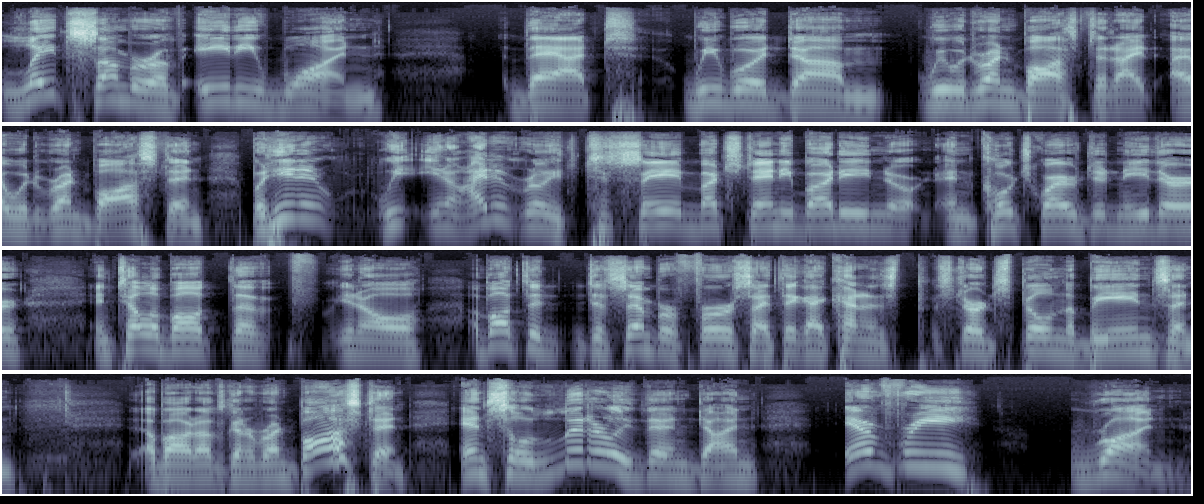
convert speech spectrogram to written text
late summer of 81 that we would um, we would run Boston. I I would run Boston, but he didn't we you know, I didn't really t- say much to anybody nor, and Coach Squires didn't either until about the you know, about the December 1st, I think I kind of started spilling the beans and about I was going to run Boston. And so literally then done every run,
